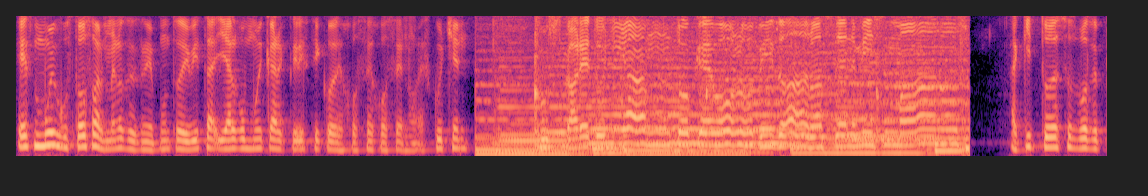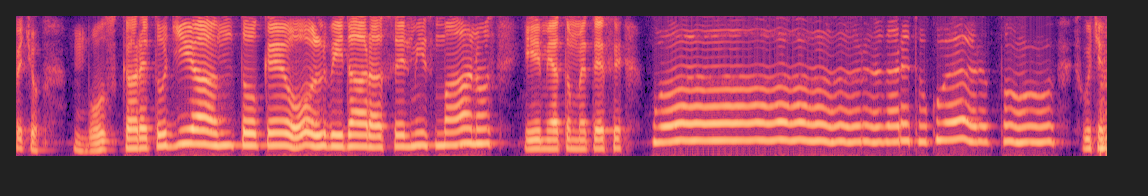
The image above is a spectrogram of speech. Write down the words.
es muy gustoso, al menos desde mi punto de vista, y algo muy característico de José José, ¿no? Escuchen. Buscaré tu llanto que olvidarás en mis manos. Aquí todo esto es voz de pecho. Buscaré tu llanto que olvidarás en mis manos. Y inmediatamente ese. Guardaré tu cuerpo. Escuchen.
